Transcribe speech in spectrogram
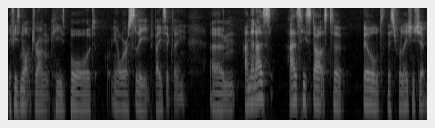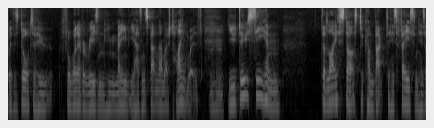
If he's not drunk he's bored you know or asleep basically. Um and then as as he starts to build this relationship with his daughter who for whatever reason he maybe hasn't spent that much time with Mm-hmm. you do see him the life starts to come back to his face and his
